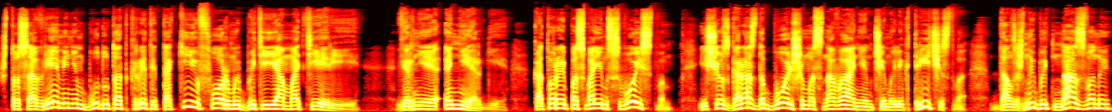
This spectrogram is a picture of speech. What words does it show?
что со временем будут открыты такие формы бытия материи, вернее энергии, которые по своим свойствам еще с гораздо большим основанием, чем электричество, должны быть названы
